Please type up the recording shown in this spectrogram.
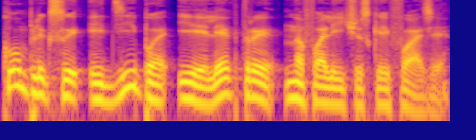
Комплексы Эдипа и Электры на фаллической фазе.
